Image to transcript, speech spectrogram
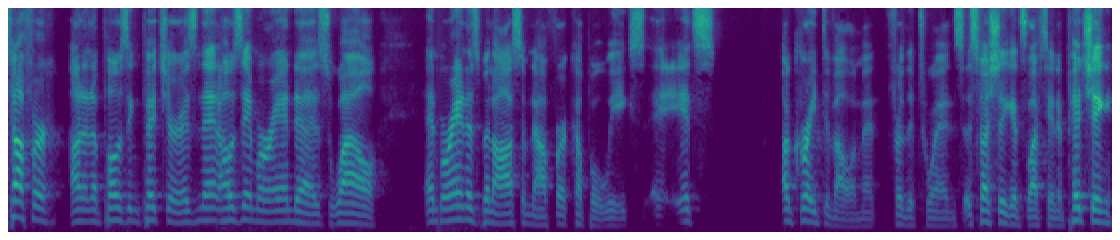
tougher on an opposing pitcher, isn't it? Jose Miranda as well. And Miranda's been awesome now for a couple weeks. It's a great development for the Twins, especially against left-handed pitching.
